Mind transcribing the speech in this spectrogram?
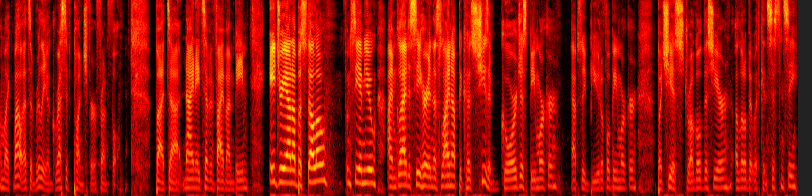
I'm like, wow, that's a really aggressive punch for a front full. But uh, 9875 on beam. Adriana Bustelo from CMU. I'm glad to see her in this lineup because she's a gorgeous beam worker, absolutely beautiful beam worker, but she has struggled this year a little bit with consistency.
